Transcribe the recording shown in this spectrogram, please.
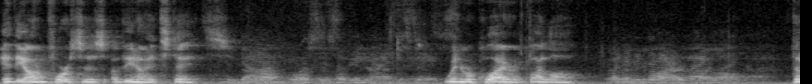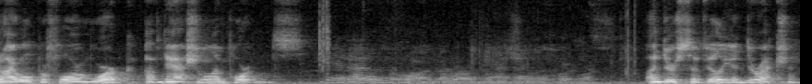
in the armed forces of the United States when required by law. That I will perform work of national importance under civilian direction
